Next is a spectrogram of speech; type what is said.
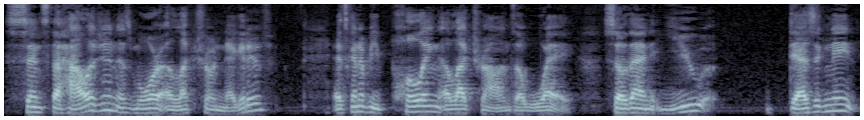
since the halogen is more electronegative, it's going to be pulling electrons away. So then you designate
